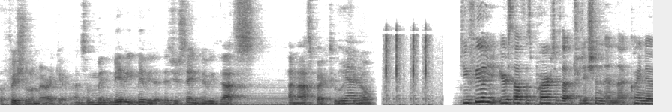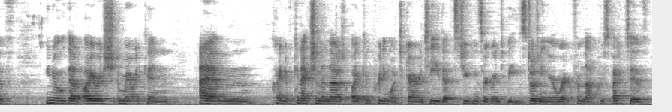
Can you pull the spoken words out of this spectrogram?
official America. And so maybe, maybe, as you're saying, maybe that's an aspect to it, yeah. you know. Do you feel yourself as part of that tradition then, that kind of, you know, that Irish American um, kind of connection in that I can pretty much guarantee that students are going to be studying your work from that perspective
